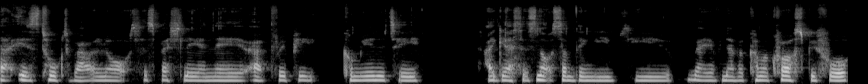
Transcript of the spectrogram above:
that is talked about a lot, especially in the uh, 3P community. I guess it's not something you you may have never come across before.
